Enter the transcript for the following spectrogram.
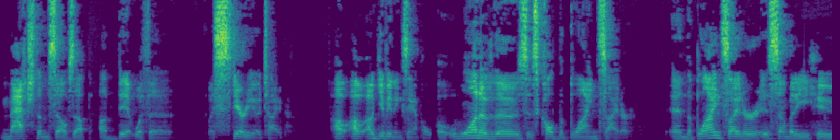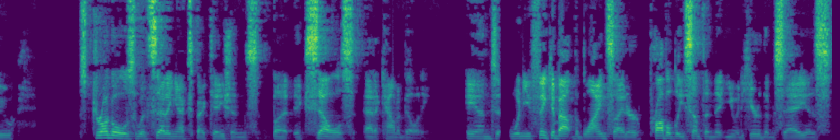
match themselves up a bit with a, a stereotype. I'll, I'll, I'll, give you an example. Uh, one of those is called the blindsider. And the blindsider is somebody who struggles with setting expectations, but excels at accountability. And when you think about the blindsider, probably something that you would hear them say is,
